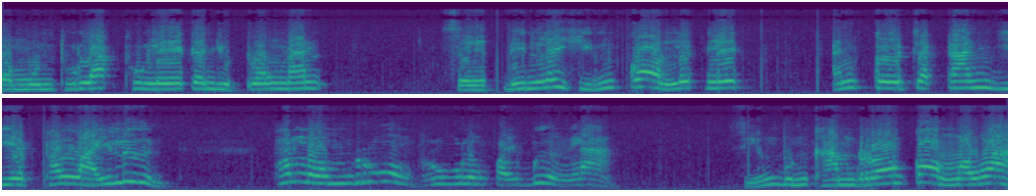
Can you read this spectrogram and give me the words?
ลมุนทุลักทุเลกันอยู่ตรงนั้น เศษดินและหินก้อนเล็ก อันเกิดจากการเหยียบถลายลื่นถลมร่วงพลูลงไปเบื้องล่าง เสียงบุญคำร้องก้องมาว่า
